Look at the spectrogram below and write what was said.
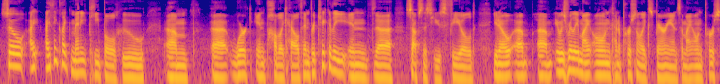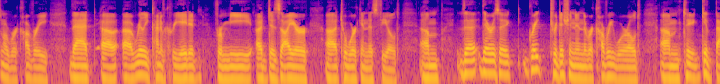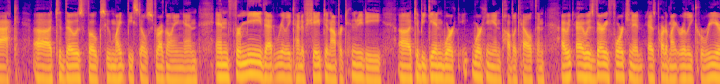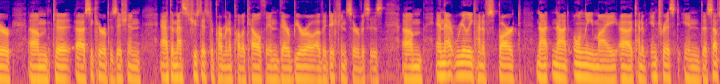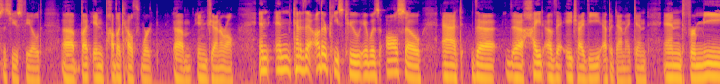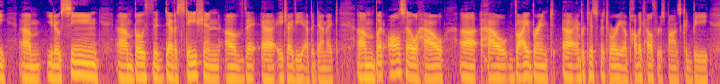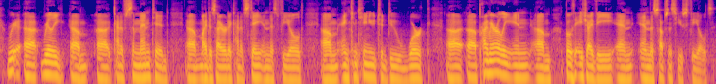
So I, I think like many people who um, uh, work in public health and particularly in the substance use field. You know, um, um, it was really my own kind of personal experience and my own personal recovery that uh, uh, really kind of created for me a desire uh, to work in this field. Um, the there is a great tradition in the recovery world um, to give back uh, to those folks who might be still struggling. And and for me, that really kind of shaped an opportunity uh, to begin work working in public health. And I, w- I was very fortunate as part of my early career um, to uh, secure a position at the Massachusetts Department of Public Health in their Bureau of Addiction Services, um, and that really kind of sparked not not only my uh, kind of interest in the substance use field, uh, but in public health work um, in general. And and kind of the other piece too, it was also at the the height of the HIV epidemic, and and for me, um, you know, seeing um, both the devastation of the uh, HIV epidemic, um, but also how uh, how vibrant uh, and participatory a public health response could be, re- uh, really um, uh, kind of cemented uh, my desire to kind of stay in this field um, and continue to do work. Uh, primarily in um, both HIV and, and the substance use fields.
